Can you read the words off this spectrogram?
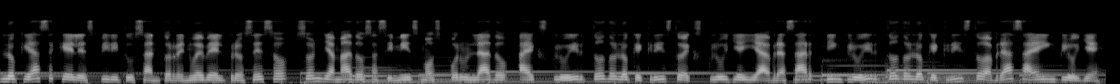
lo que hace que el Espíritu Santo renueve el proceso, son llamados a sí mismos, por un lado, a excluir todo lo que Cristo excluye y a abrazar, incluir todo lo que Cristo abraza e incluye.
